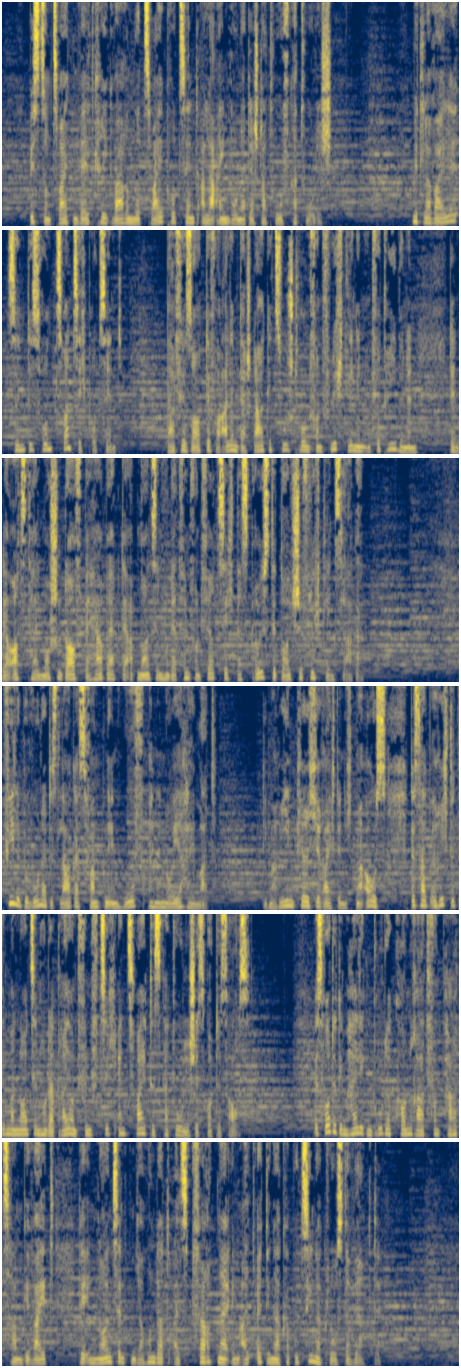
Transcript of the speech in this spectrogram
Bis zum Zweiten Weltkrieg waren nur zwei Prozent aller Einwohner der Stadt Hof katholisch. Mittlerweile sind es rund 20 Prozent. Dafür sorgte vor allem der starke Zustrom von Flüchtlingen und Vertriebenen, denn der Ortsteil Moschendorf beherbergte ab 1945 das größte deutsche Flüchtlingslager. Viele Bewohner des Lagers fanden in Hof eine neue Heimat. Die Marienkirche reichte nicht mehr aus, deshalb errichtete man 1953 ein zweites katholisches Gotteshaus. Es wurde dem heiligen Bruder Konrad von Parzham geweiht, der im 19. Jahrhundert als Pförtner im Altöttinger Kapuzinerkloster wirkte.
